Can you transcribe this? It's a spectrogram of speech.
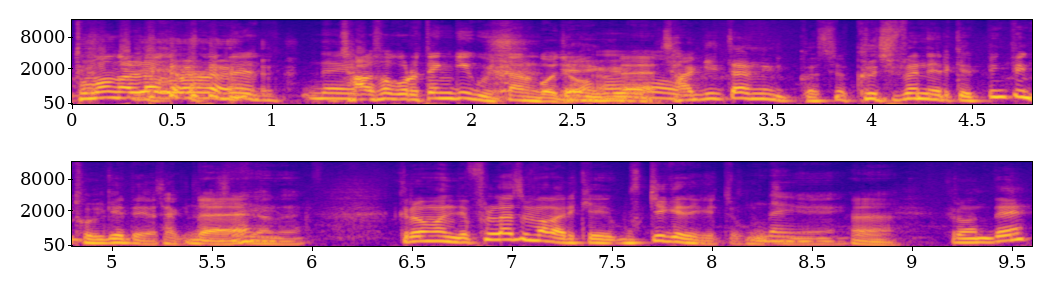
도망가려 그러는데 네. 자석으로 땡기고 있다는 거죠. 예, 그 네. 어. 자기장이 있거든요. 그 주변에 이렇게 삥삥 돌게 돼요. 자기장 네. 주변은. 그러면 이제 플라즈마가 이렇게 묶이게 되겠죠. 공중에. 네. 네. 그런데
